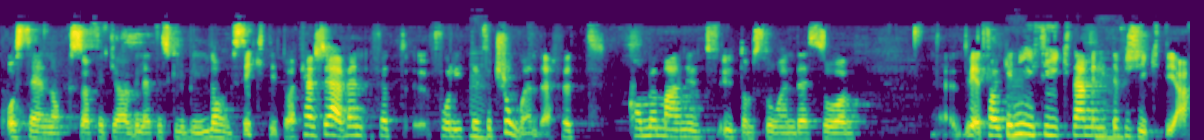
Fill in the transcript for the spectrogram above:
Och sen också för att jag ville att det skulle bli långsiktigt och kanske även för att få lite mm. förtroende. För att kommer man ut utomstående så du vet, folk är mm. nyfikna men lite mm. försiktiga.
